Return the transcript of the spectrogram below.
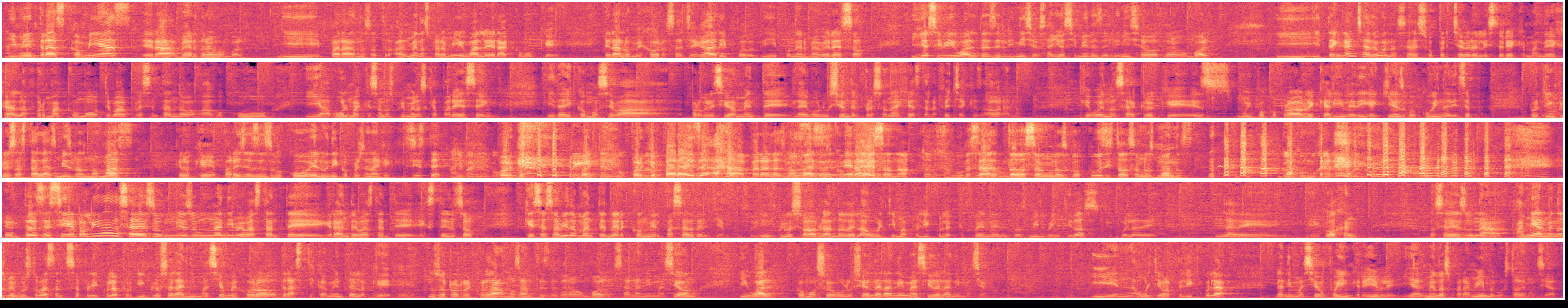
y mientras comías era ver Dragon Ball. Y para nosotros, al menos para mí igual era como que era lo mejor, o sea, llegar y, po- y ponerme a ver eso. Y yo sí vi igual desde el inicio, o sea, yo sí vi desde el inicio Dragon Ball. Y, y te engancha de una, o sea, es súper chévere la historia que maneja, la forma como te va presentando a Goku y a Bulma, que son los primeros que aparecen, y de ahí cómo se va progresivamente la evolución del personaje hasta la fecha que es ahora, ¿no? Que bueno, o sea, creo que es muy poco probable que alguien le diga quién es Goku y nadie sepa, porque incluso hasta las mismas mamás, creo que para ellas es Goku el único personaje que existe. Hay varios Goku. Porque, Goku, porque para ella, ajá, para las mamás Goku, era eso, ¿no? Todos son Goku. O sea, todos son los Gokus y todos son los monos. Goku mujer. Entonces, sí, en realidad, o sea, es un, es un anime bastante grande, bastante extenso, que se ha sabido mantener con el pasar del tiempo. Incluso hablando de la última película que fue en el 2022, que fue la de, la de eh, Gohan. O sea, es una... A mí al menos me gustó bastante esa película porque incluso la animación mejoró drásticamente a lo que nosotros recordábamos antes de Dragon Ball. O sea, la animación, igual, como su evolución del anime ha sido la animación. Y en la última película la animación fue increíble y al menos para mí me gustó demasiado.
